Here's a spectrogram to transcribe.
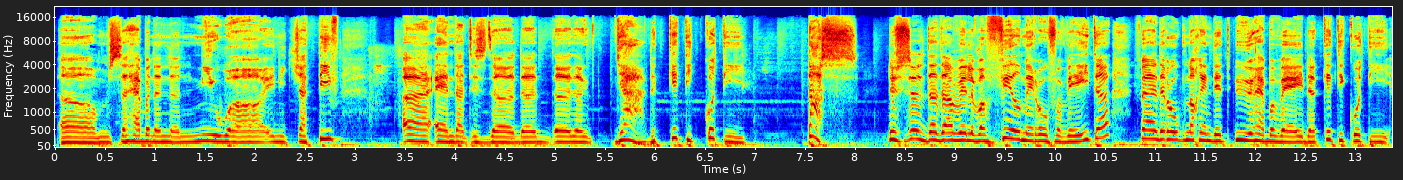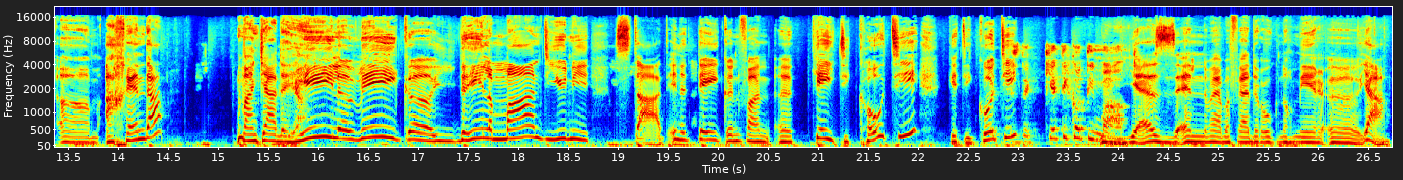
Ehm, ze hebben een, een nieuw initiatief. Eh, en dat is de, de, de, de- ja, de Kitty Kotti tas. Dus eh, da- daar willen we veel meer over weten. Verder ook nog in dit uur hebben wij de Kitty Kotti ehm, agenda. Want ja, de hele week, eh, de hele maand juni staat in het teken van eh Katie Kotti. Kitty Kotti. De Kitty Kotti maand. Yes, en we hebben verder ook nog meer, ja.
